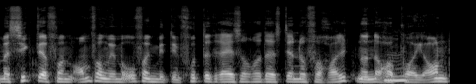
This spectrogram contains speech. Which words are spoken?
man sieht ja vom Anfang, wenn man anfängt mit dem Futterkreis, oh, da ist der noch verhalten und nach mhm. ein paar Jahren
